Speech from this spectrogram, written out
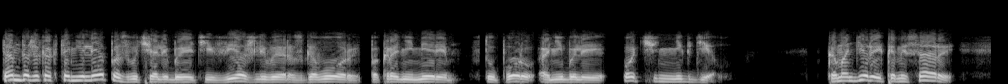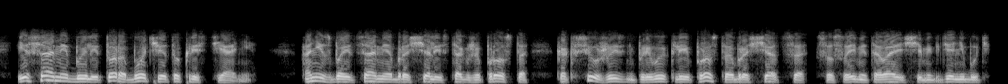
Там даже как-то нелепо звучали бы эти вежливые разговоры, по крайней мере, в ту пору они были очень не к делу. Командиры и комиссары — и сами были то рабочие, то крестьяне. Они с бойцами обращались так же просто, как всю жизнь привыкли просто обращаться со своими товарищами где-нибудь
